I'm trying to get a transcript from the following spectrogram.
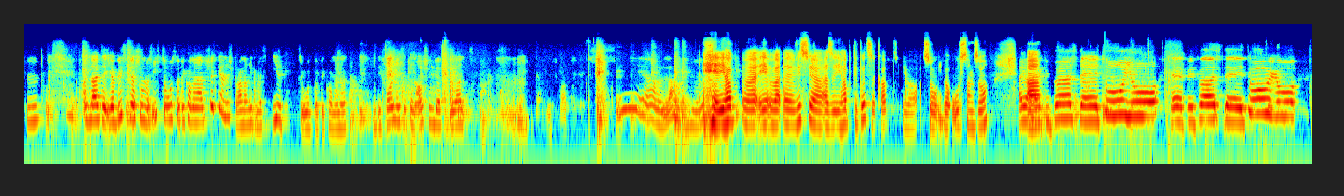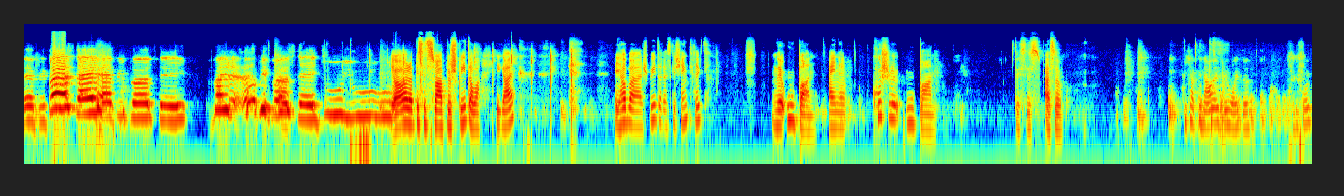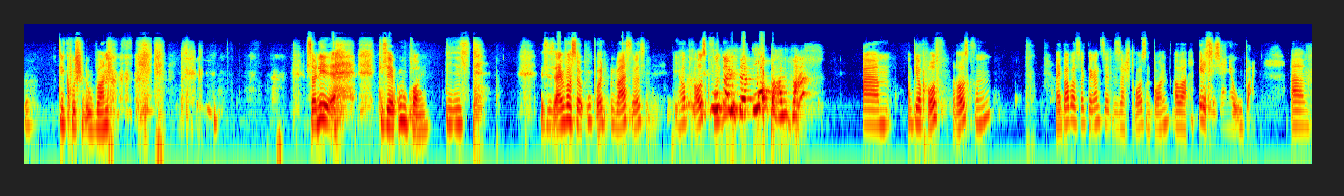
Mhm. Und Leute, ihr wisst ja schon, was ich zu Ostern bekommen habe. Schickt mir eine Sprachnachricht, was ihr zu Ostern bekommen habt. Und die Folge ist jetzt dann auch schon wieder sehr. Ne? Ich hab, äh, äh, wisst ihr, also ich hab Geburtstag gehabt. Über, so über Ostern so. Ah ja, Ah. Happy Birthday to you. Happy Birthday to you. Happy Birthday, Happy Birthday. Weil, Happy Birthday to you. Ja, da bist jetzt zwar ein bisschen spät, aber egal. Ich habe ein späteres Geschenk gekriegt. Eine U-Bahn. Eine Kuschel-U-Bahn. Das ist, also, Ich habe den Namen für heute. Für die Folge. die Kuschel-U-Bahn. Soll ich, diese U-Bahn, die ist, es ist einfach so eine U-Bahn und weißt du was? Ich habe rausgefunden, U-Bahn ist der Urban, was? Ähm, und ich habe raus, rausgefunden, mein Papa sagt die ganze Zeit, es ist eine Straßenbahn, aber es ist eine U-Bahn. Ähm,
